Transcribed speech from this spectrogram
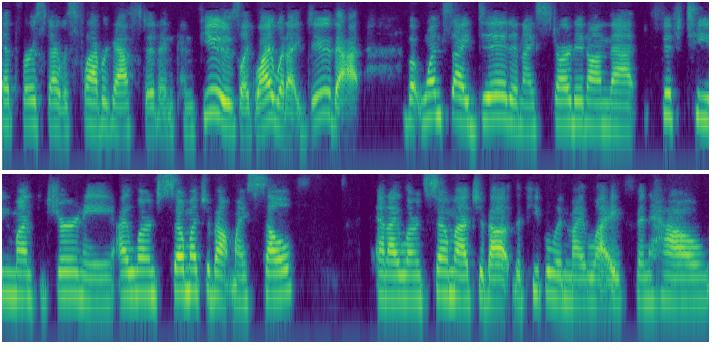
at first I was flabbergasted and confused like why would I do that? But once I did and I started on that 15 month journey I learned so much about myself and I learned so much about the people in my life and how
